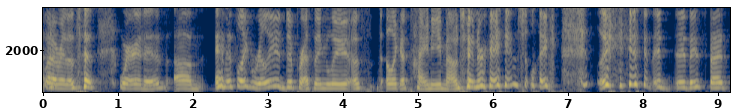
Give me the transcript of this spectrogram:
whatever that says where it is. Um and it's like really depressingly a, like a tiny mountain range. like, like it, it, they spent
